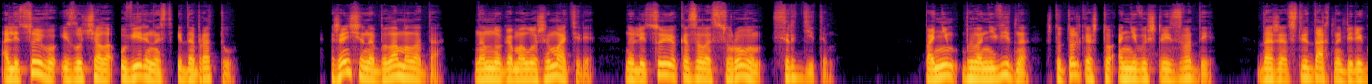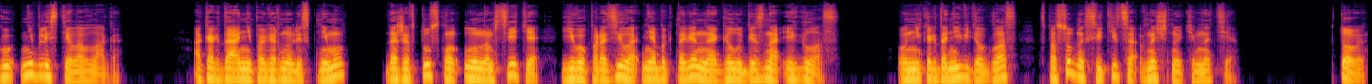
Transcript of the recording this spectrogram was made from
а лицо его излучало уверенность и доброту. Женщина была молода, намного моложе матери, но лицо ее казалось суровым, сердитым. По ним было не видно, что только что они вышли из воды. Даже в следах на берегу не блестела влага. А когда они повернулись к нему, даже в тусклом лунном свете его поразила необыкновенная голубизна их глаз. Он никогда не видел глаз, способных светиться в ночной темноте. «Кто вы?»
